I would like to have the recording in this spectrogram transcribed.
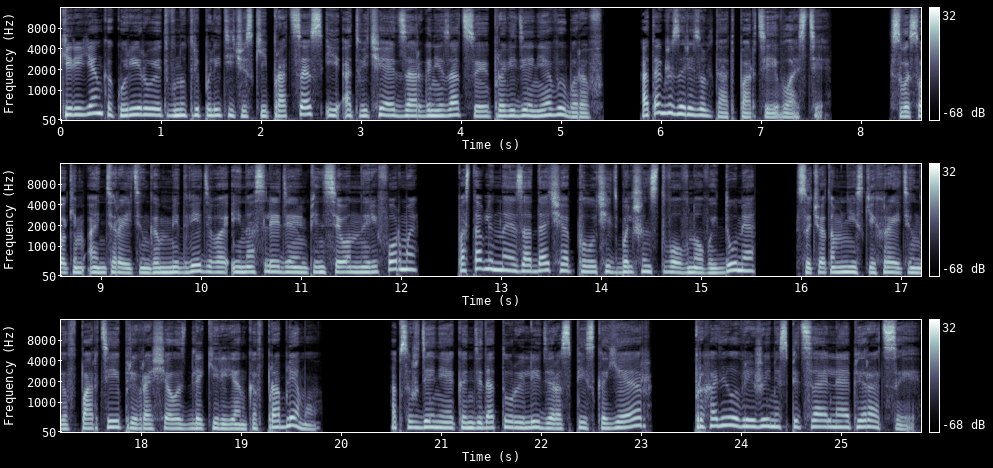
Кириенко курирует внутриполитический процесс и отвечает за организацию и проведение выборов, а также за результат партии власти. С высоким антирейтингом Медведева и наследием пенсионной реформы поставленная задача получить большинство в Новой Думе с учетом низких рейтингов партии превращалась для Кириенко в проблему. Обсуждение кандидатуры лидера списка ЕР проходило в режиме специальной операции,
